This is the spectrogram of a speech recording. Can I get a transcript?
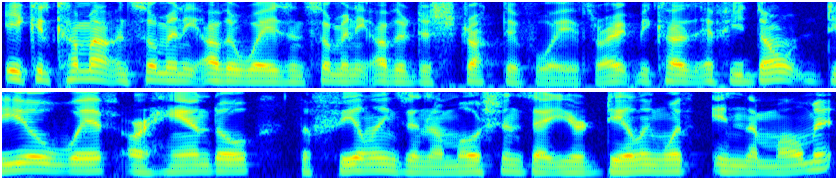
it could come out in so many other ways and so many other destructive ways, right? Because if you don't deal with or handle the feelings and emotions that you're dealing with in the moment,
